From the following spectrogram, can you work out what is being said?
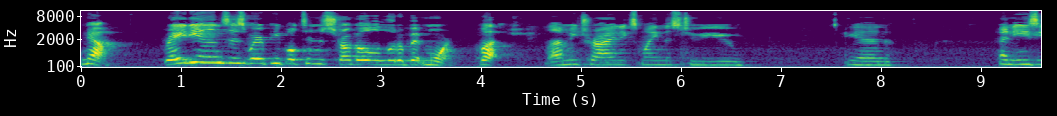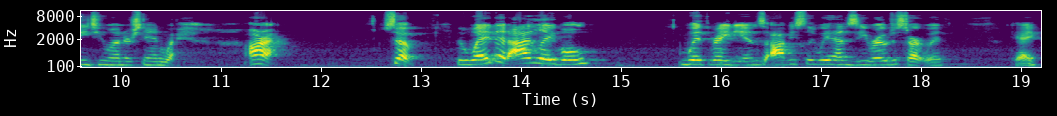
Now, radians is where people tend to struggle a little bit more, but let me try and explain this to you in an easy to understand way. All right. So, the way that I label with radians, obviously we have 0 to start with. Okay.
